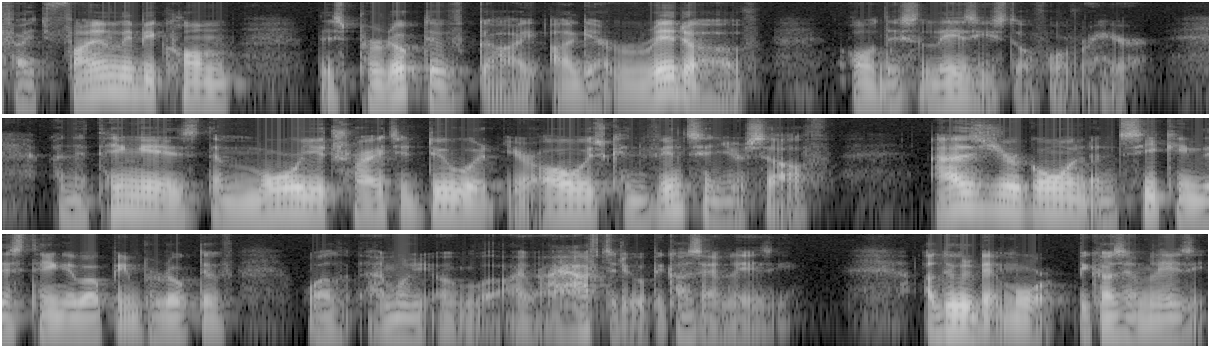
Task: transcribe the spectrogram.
if I finally become this productive guy, I'll get rid of all this lazy stuff over here. And the thing is, the more you try to do it, you're always convincing yourself as you're going and seeking this thing about being productive. Well, I'm only, oh, I have to do it because I'm lazy. I'll do it a bit more because I'm lazy.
